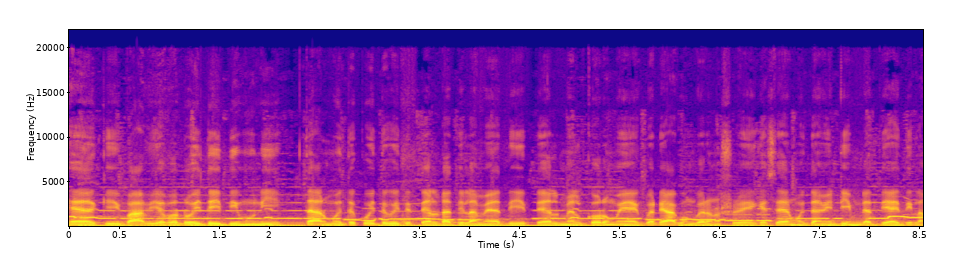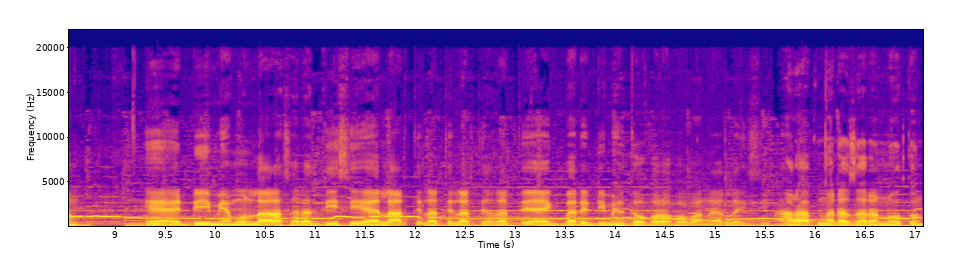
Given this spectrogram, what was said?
হ্যাঁ কি ভাবি, আবার রই দেই দিমুনি। তার মধ্যে কইতে কইতে তেলটা দিলাম, এ দি তেল মেল গরম একবারে আগুন বেরোনো শুরু হয়ে গেছে। এর মধ্যে আমি ডিমটা দিয়ে দিলাম। হ্যাঁ ডিম, এমন লাড়া ছাড়া দিয়েছি হ্যাঁ লাড়তে লাড়তে লাড়তে লাড়তে একবারে ডিমের তো ফরফ বানায় লাইছি। আর আপনারা যারা নতুন,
